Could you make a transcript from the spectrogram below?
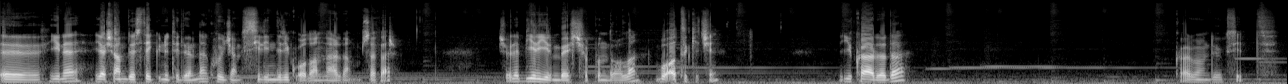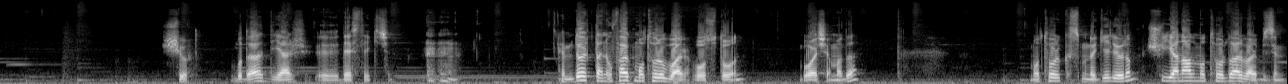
e, yine yaşam destek ünitelerinden koyacağım. Silindirik olanlardan bu sefer. Şöyle 1.25 çapında olan bu atık için. Yukarıda da karbondioksit şu. Bu da diğer e, destek için. Hem 4 tane ufak motoru var Vostok'un bu aşamada. Motor kısmına geliyorum. Şu yanal motorlar var bizim.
